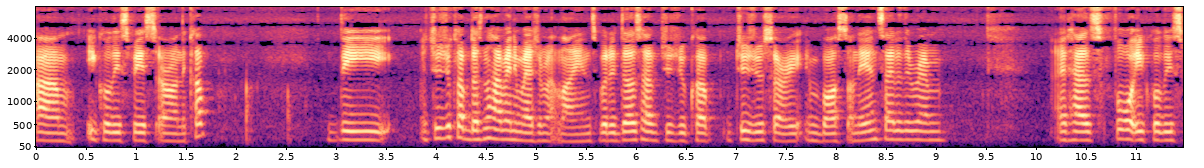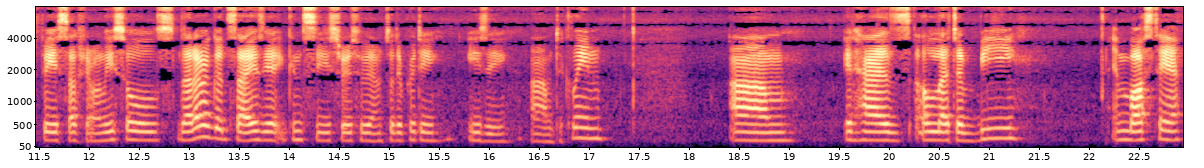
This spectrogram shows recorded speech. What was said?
um, equally spaced around the cup. The Juju cup doesn't have any measurement lines, but it does have Juju cup, Juju sorry, embossed on the inside of the rim. It has four equally spaced suction release holes that are a good size. Yeah, you can see straight through them, so they're pretty easy um, to clean. Um, it has a letter B embossed here.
